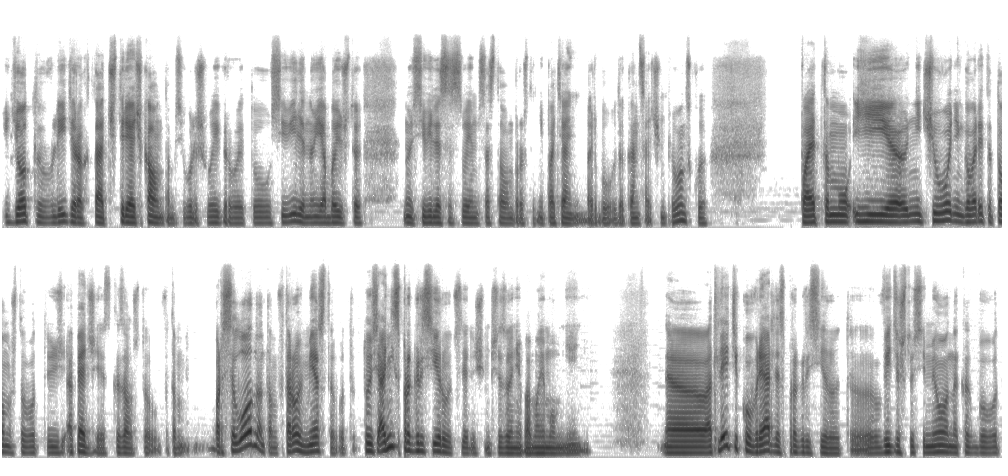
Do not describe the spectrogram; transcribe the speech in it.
идет в лидерах. Да, 4 очка он там всего лишь выигрывает у Севили, но я боюсь, что ну, Севилья со своим составом просто не потянет борьбу до конца чемпионскую. Поэтому и ничего не говорит о том, что вот, опять же, я сказал, что там Барселона, там второе место, вот, то есть они спрогрессируют в следующем сезоне, по моему мнению. Э, Атлетику вряд ли спрогрессирует, э, видя, что Симеона как бы вот,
